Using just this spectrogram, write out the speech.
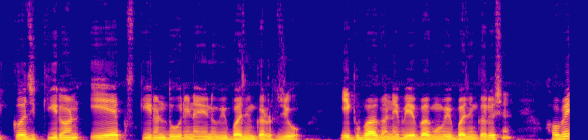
એક જ કિરણ એ એક્સ કિરણ દોરીને એનું વિભાજન કરશે જુઓ. એક ભાગ અને બે ભાગમાં વિભાજન કર્યું છે. હવે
